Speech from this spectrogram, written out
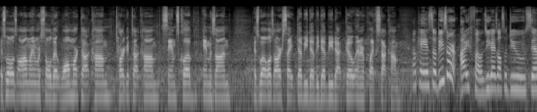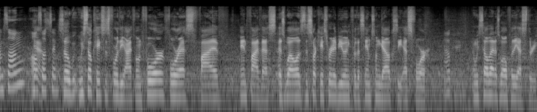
as well as online we're sold at Walmart.com, Target.com, Sam's Club, Amazon, as well as our site www.goenerplex.com. Okay, and so these are iPhones. You guys also do Samsung? Also, Yes. Sam- So we we sell cases for the iPhone 4, 4S, 5, and 5S, as well as this is our case we're debuting for the Samsung Galaxy S4, Okay. and we sell that as well for the S3.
